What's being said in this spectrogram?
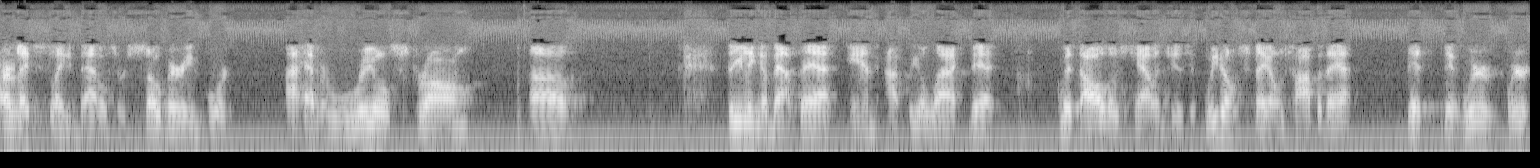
our legislative battles are so very important. I have a real strong uh, feeling about that, and I feel like that with all those challenges, if we don't stay on top of that, that that we're we're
